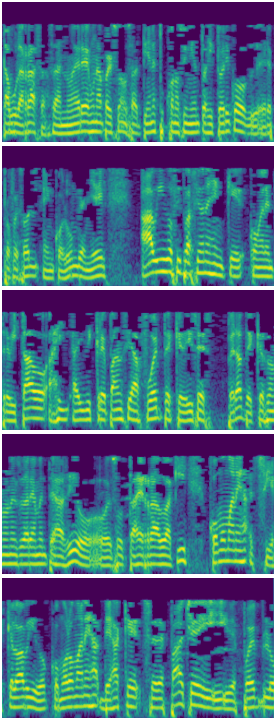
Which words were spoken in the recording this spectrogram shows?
tabula rasa, o sea, no eres una persona, o sea, tienes tus conocimientos históricos, eres profesor en Columbia, en Yale. Ha habido situaciones en que con el entrevistado hay discrepancias fuertes que dices, espérate, es que eso no necesariamente es así o, eso está errado aquí. ¿Cómo maneja, si es que lo ha habido, cómo lo manejas? ¿Dejas que se despache y, después lo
